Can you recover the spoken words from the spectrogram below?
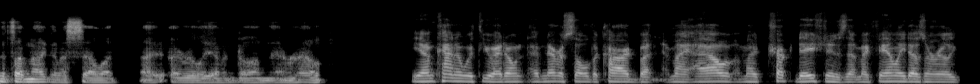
since I'm not going to sell it, I, I really haven't gone that route. Yeah, I'm kind of with you. I don't. I've never sold a card, but my I, my trepidation is that my family doesn't really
